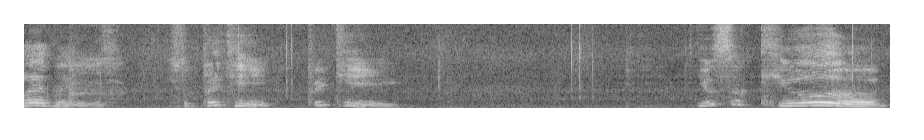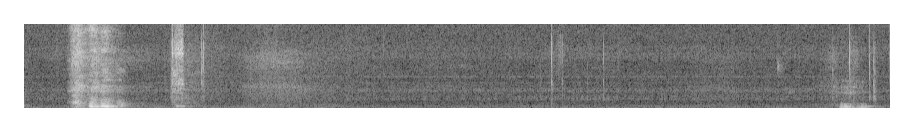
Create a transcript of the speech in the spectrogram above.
Aladdin so pretty, pretty. You're so cute. Mm-hmm.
